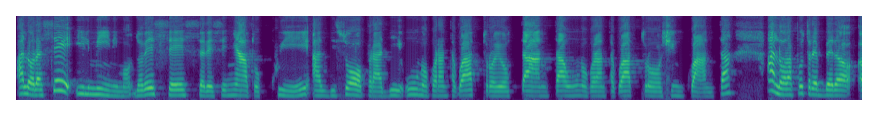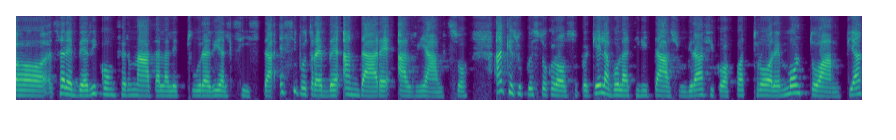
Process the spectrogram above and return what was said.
Allora, se il minimo dovesse essere segnato qui al di sopra di 1,44,80, 1,44,50, allora potrebbero, uh, sarebbe riconfermata la lettura rialzista e si potrebbe andare al rialzo. Anche su questo cross, perché la volatilità sul grafico a 4 ore è molto ampia,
